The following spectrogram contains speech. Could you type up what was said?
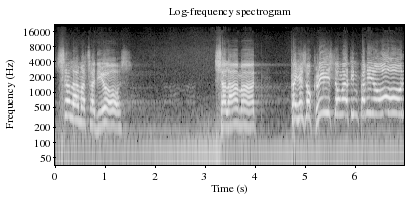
Salamat sa Diyos. Salamat kay Heso Kristo ang ating Panginoon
